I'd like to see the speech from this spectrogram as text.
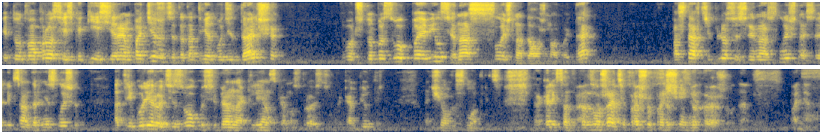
И тут вопрос есть, какие CRM поддерживаются. Этот ответ будет дальше. Вот, чтобы звук появился, нас слышно должно быть, да? Поставьте плюс, если нас слышно, если Александр не слышит. Отрегулируйте звук у себя на клиентском устройстве, на компьютере, на чем вы смотрите. Так, Александр, а, продолжайте, все, прошу все, прощения. Все, хорошо, да, понятно.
